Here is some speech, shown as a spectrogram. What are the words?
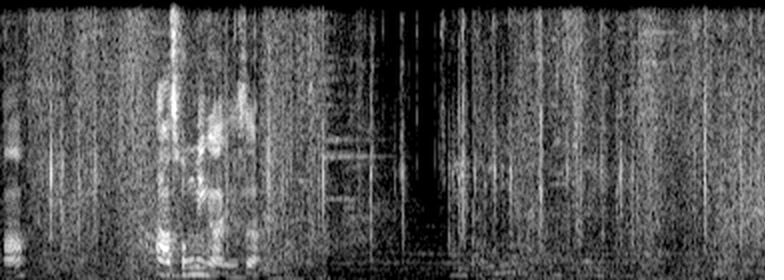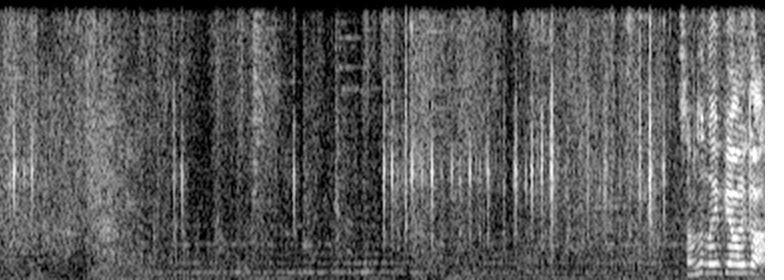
啊？大聪明啊你是。什么时候能标一个？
